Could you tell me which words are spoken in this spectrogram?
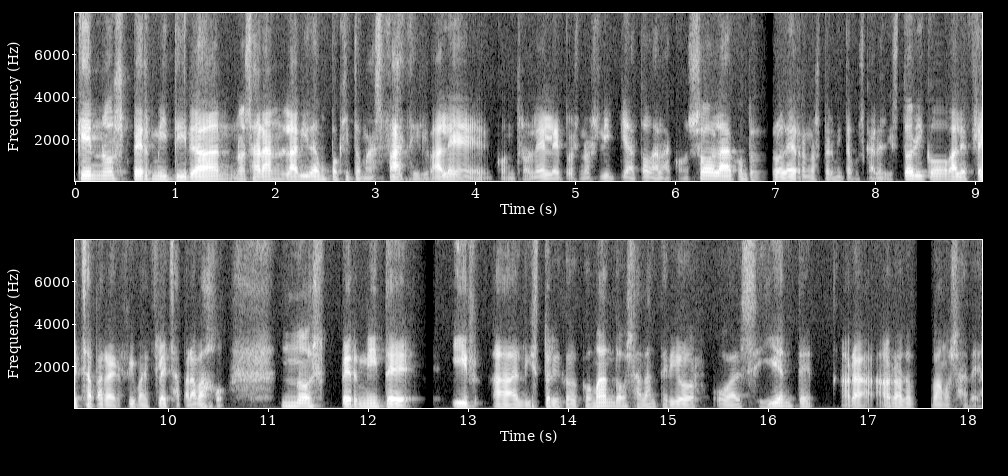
que nos permitirán, nos harán la vida un poquito más fácil. ¿vale? Control L pues, nos limpia toda la consola, Control R nos permite buscar el histórico, ¿vale? flecha para arriba y flecha para abajo nos permite ir al histórico de comandos, al anterior o al siguiente. Ahora, lo vamos a ver.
